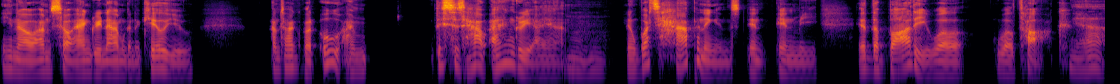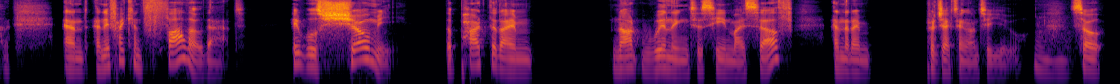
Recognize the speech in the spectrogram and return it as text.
you know, I'm so angry now I'm going to kill you. I'm talking about, oh, I'm this is how angry I am. Mm-hmm. You know, what's happening in, in, in me? The body will, will talk. Yeah. And, and if I can follow that, it will show me the part that I'm not willing to see in myself and that I'm projecting onto you. Mm-hmm. So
